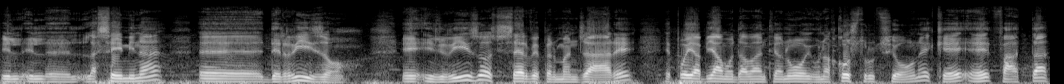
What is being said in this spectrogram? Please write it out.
il, il, la semina eh, del riso e il riso serve per mangiare e poi abbiamo davanti a noi una costruzione che è fatta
